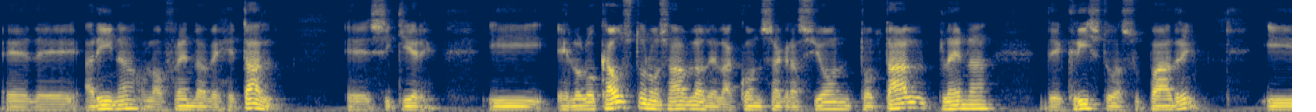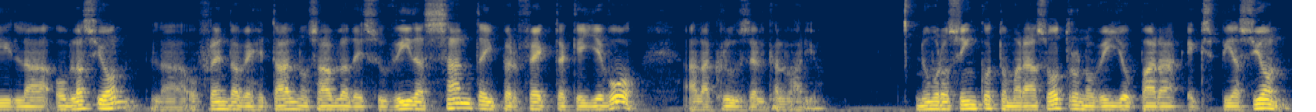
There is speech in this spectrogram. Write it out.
eh, de harina o la ofrenda vegetal, eh, si quiere. Y el holocausto nos habla de la consagración total, plena de Cristo a su Padre, y la oblación, la ofrenda vegetal, nos habla de su vida santa y perfecta que llevó a la cruz del Calvario. Número 5. Tomarás otro novillo para expiación.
